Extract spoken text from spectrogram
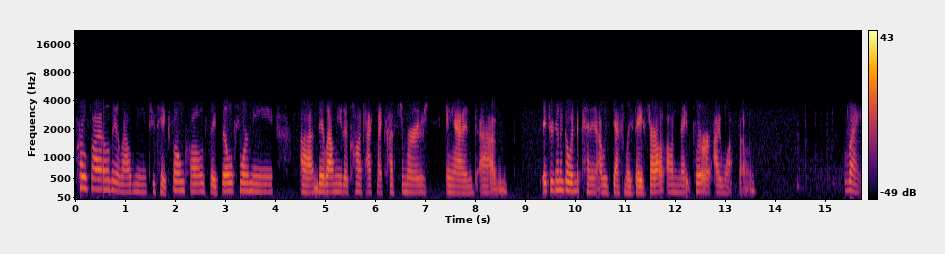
profile. They allow me to take phone calls. They bill for me. Um, they allow me to contact my customers. And um, if you're going to go independent, I would definitely say start out on NiteFlirt or I Want Phone. Right.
